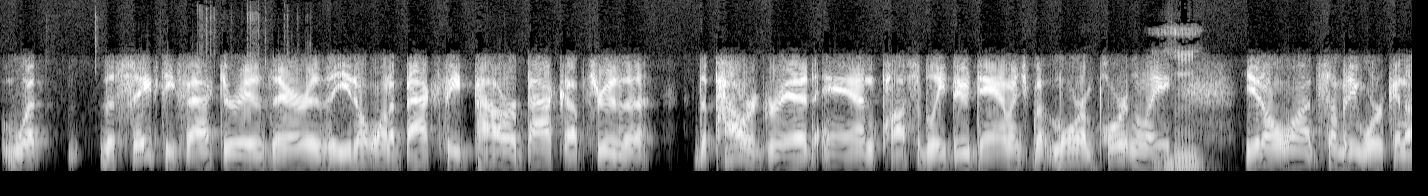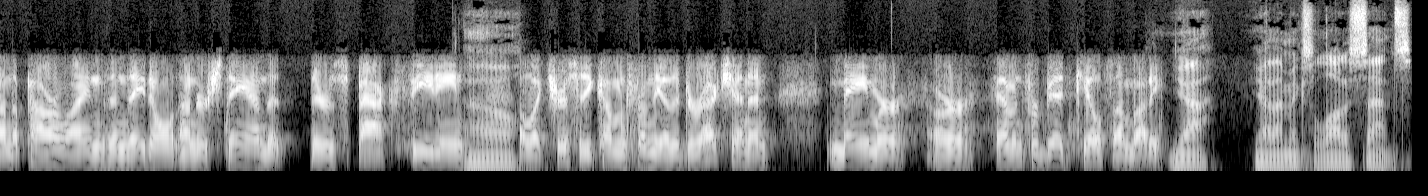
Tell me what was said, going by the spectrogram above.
what the safety factor is there is that you don't want to backfeed power back up through the the power grid and possibly do damage, but more importantly. Mm-hmm you don't want somebody working on the power lines and they don't understand that there's back feeding oh. electricity coming from the other direction and maim or, or heaven forbid kill somebody. Yeah. Yeah, that makes a lot of sense.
